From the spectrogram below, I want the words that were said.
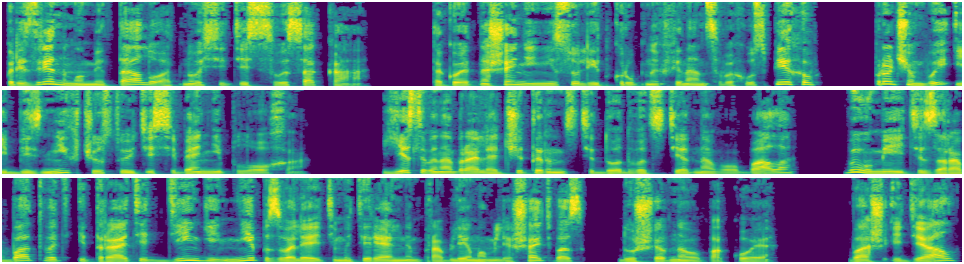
к презренному металлу относитесь свысока. Такое отношение не сулит крупных финансовых успехов, впрочем, вы и без них чувствуете себя неплохо. Если вы набрали от 14 до 21 балла, вы умеете зарабатывать и тратить деньги, не позволяете материальным проблемам лишать вас душевного покоя. Ваш идеал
